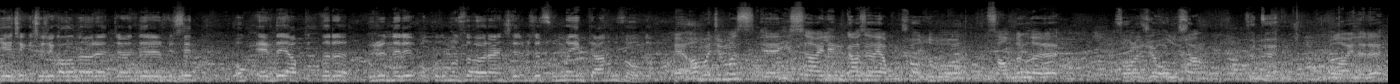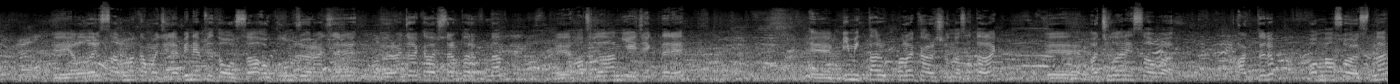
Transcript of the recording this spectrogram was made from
yiyecek içecek alan öğrencilerimizin o- evde yaptıkları ürünleri okulumuzda öğrencilerimize sunma imkanımız oldu. E, amacımız e, İsrail'in Gazze'de yapmış olduğu bu saldırıları sonucu oluşan kötü olayları, e, yaraları sarmak amacıyla bir nebze de olsa okulumuz öğrencileri, öğrenci arkadaşlarım tarafından e, hazırlanan yiyecekleri e, bir miktar para karşılığında satarak e, açılan hesaba aktarıp ondan sonrasında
